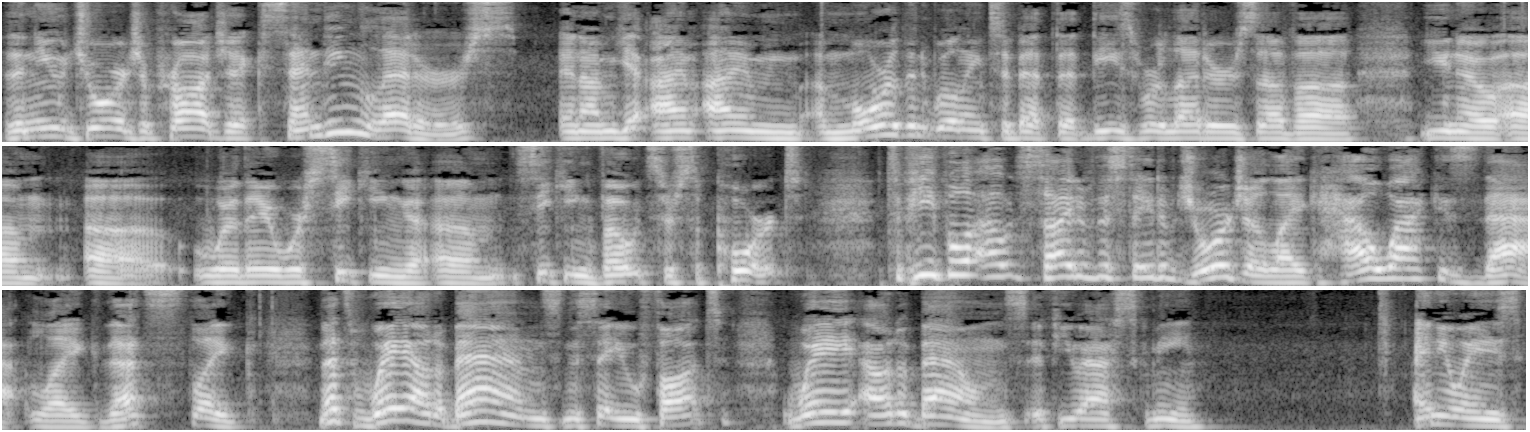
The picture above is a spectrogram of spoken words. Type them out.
the New Georgia Project, sending letters and I'm I'm I'm more than willing to bet that these were letters of uh you know um uh where they were seeking um seeking votes or support to people outside of the state of Georgia. Like how whack is that? Like that's like that's way out of bounds, Nisei Ufot. Way out of bounds, if you ask me. Anyways,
